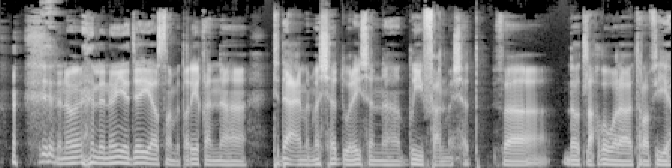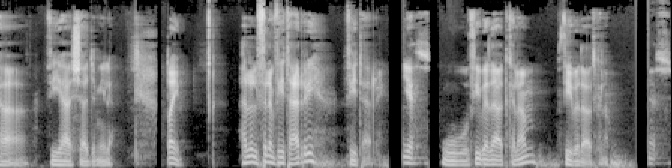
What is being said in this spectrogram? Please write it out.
لأنه لأنه هي جاية أصلا بطريقة إنها تدعم المشهد وليس إنها تضيف على المشهد. فلو تلاحظوا ولا ترى فيها فيها أشياء جميلة. طيب هل الفيلم فيه تعري؟ فيه تعري. يس وفي بداءة كلام؟ في بداءة كلام. يس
